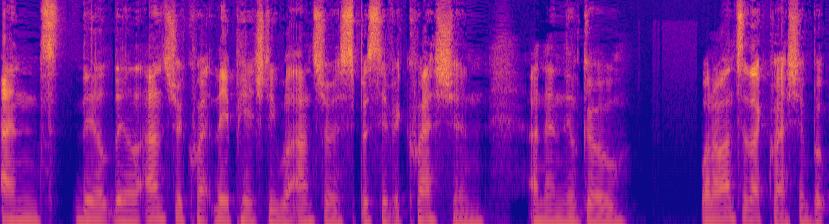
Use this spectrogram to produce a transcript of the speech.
and they'll they'll answer a que- their PhD will answer a specific question, and then they'll go, "Well, I answered that question, but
